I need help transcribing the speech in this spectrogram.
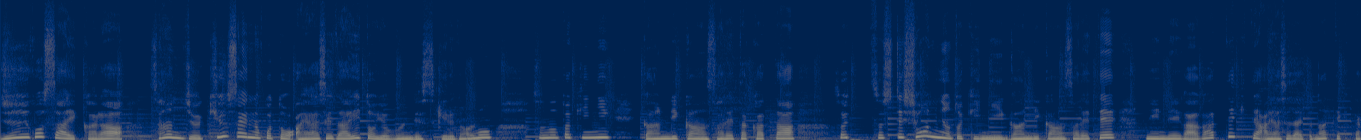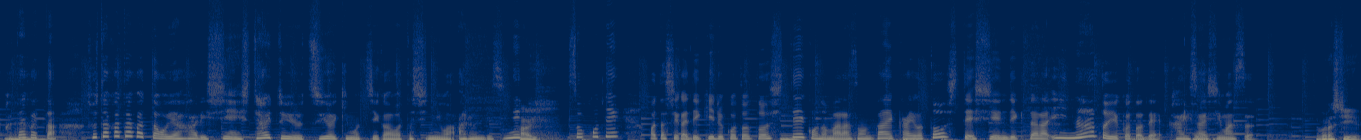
15歳から39歳のことを綾世代と呼ぶんですけれども、その時にがん罹患された方、そそして小児の時にがん罹患されて年齢が上がってきて綾世代となってきた方々、うんそういった方々をやはり支援したいという強い気持ちが私にはあるんですね。はい。そこで私ができることとして、うんこのマラソン大会を通して支援できたらいいなということで開催します。素晴らしい。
